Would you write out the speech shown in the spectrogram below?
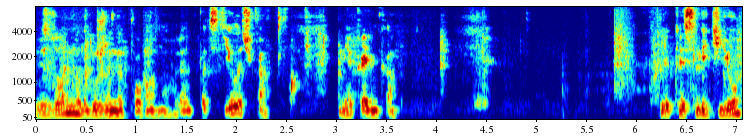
візуально дуже непогано. Глянь, подстілочка м'якенька. Якесь літьо.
